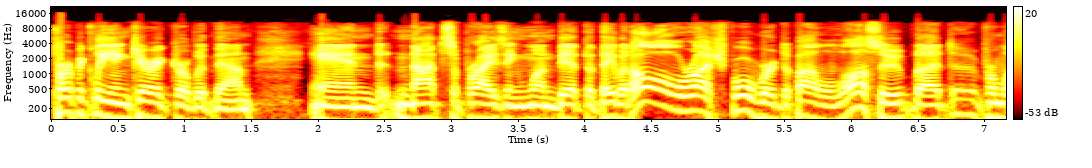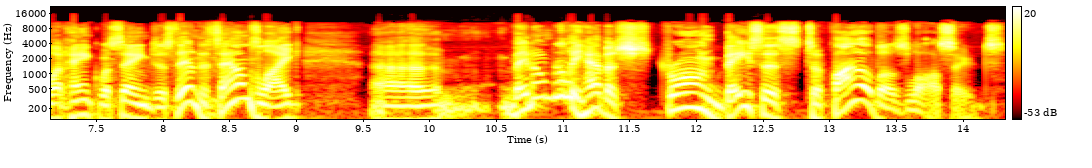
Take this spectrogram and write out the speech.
perfectly in character with them, and not surprising one bit that they would all rush forward to file a lawsuit. But uh, from what Hank was saying just then, it sounds like uh, they don't really have a strong basis to file those lawsuits.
